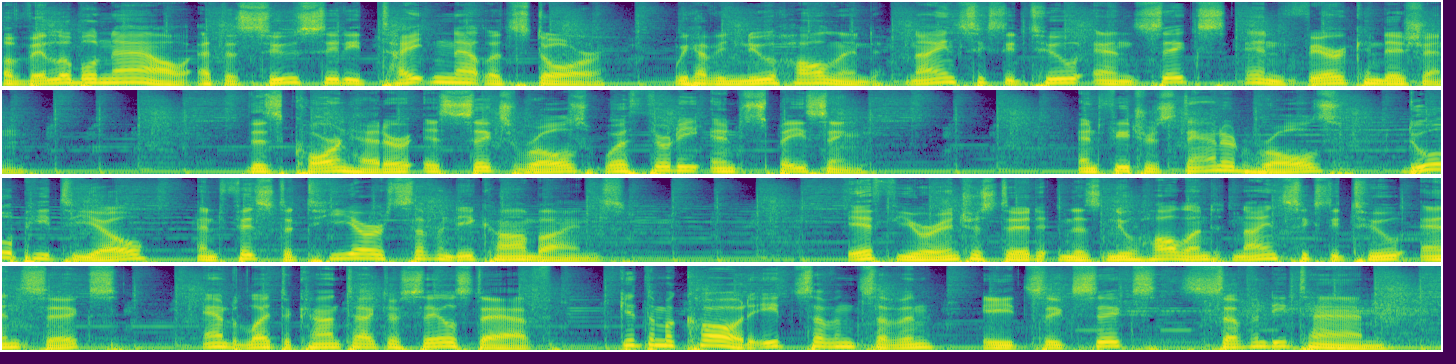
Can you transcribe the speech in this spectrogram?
Available now at the Sioux City Titan Outlet Store. We have a New Holland 962 N6 in fair condition. This corn header is 6 rolls with 30 inch spacing and features standard rolls, dual PTO, and fits the TR70 combines. If you're interested in this New Holland 962 N6 and would like to contact our sales staff, give them a call at 877 866 7010.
